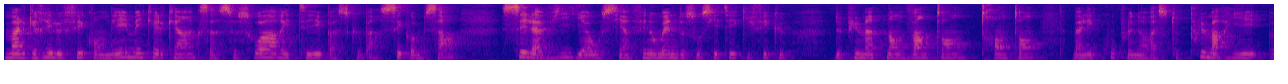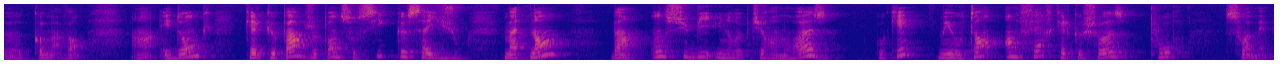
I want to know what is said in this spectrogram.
malgré le fait qu'on ait aimé quelqu'un, que ça se soit arrêté parce que ben, c'est comme ça, c'est la vie. Il y a aussi un phénomène de société qui fait que depuis maintenant 20 ans, 30 ans, ben, les couples ne restent plus mariés euh, comme avant. Hein. Et donc, quelque part, je pense aussi que ça y joue. Maintenant, ben, on subit une rupture amoureuse, ok, mais autant en faire quelque chose pour soi-même.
